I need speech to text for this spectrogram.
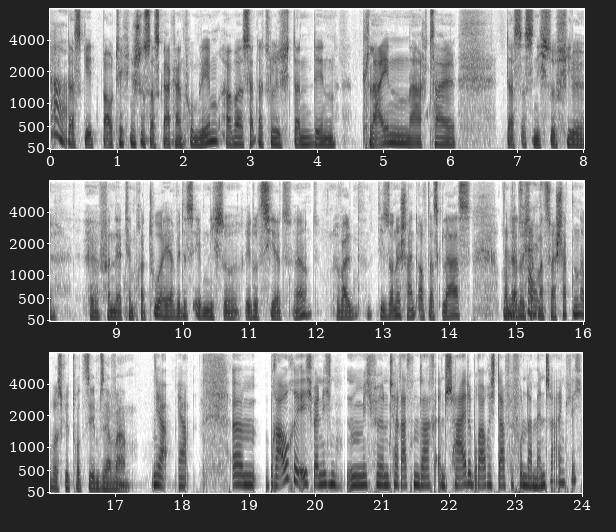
Ah. Das geht bautechnisch, ist das gar kein Problem, aber es hat natürlich dann den kleinen Nachteil, dass es nicht so viel äh, von der Temperatur her wird es eben nicht so reduziert. Ja? Weil die Sonne scheint auf das Glas und Dann dadurch hat man zwar Schatten, aber es wird trotzdem sehr warm. Ja, ja. Ähm, brauche ich, wenn ich mich für ein Terrassendach entscheide, brauche ich dafür Fundamente eigentlich?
